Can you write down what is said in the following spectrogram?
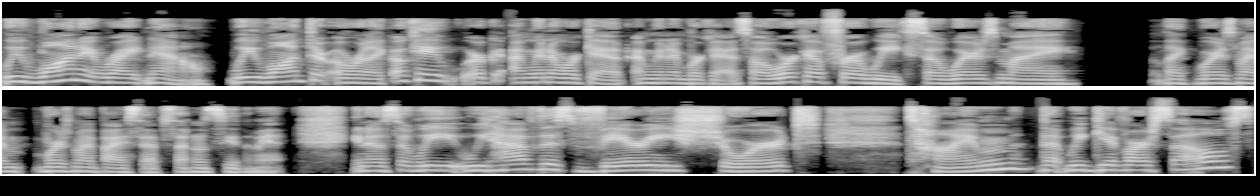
we want it right now. We want the, or we're like, okay, I'm going to work out. I'm going to work out. So I'll work out for a week. So where's my, like where's my where's my biceps i don't see them yet you know so we we have this very short time that we give ourselves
